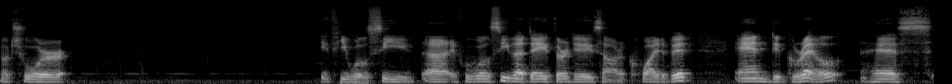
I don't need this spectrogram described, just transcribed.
Not sure if he will see uh, if we will see that day. Thirty days are quite a bit, and De Grell has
